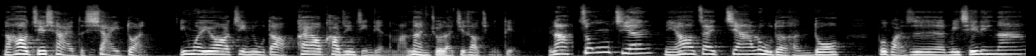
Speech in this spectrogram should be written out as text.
然后接下来的下一段，因为又要进入到快要靠近景点了嘛，那你就来介绍景点，那中间你要再加入的很多。不管是米其林啊，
